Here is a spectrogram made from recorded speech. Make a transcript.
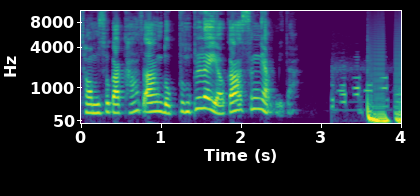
점수가 가장 높은 플레이어가 승리합니다. Thank you.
